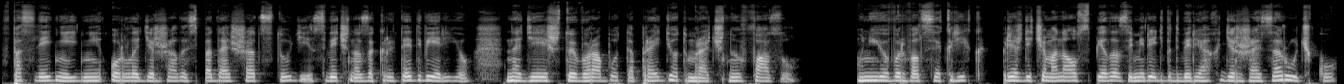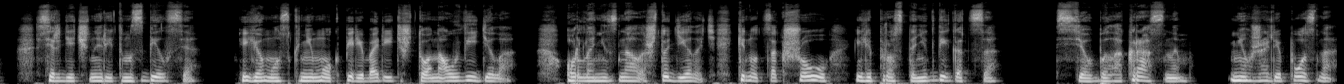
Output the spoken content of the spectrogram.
В последние дни Орла держалась подальше от студии с вечно закрытой дверью, надеясь, что его работа пройдет мрачную фазу. У нее вырвался крик, прежде чем она успела замереть в дверях, держась за ручку. Сердечный ритм сбился. Ее мозг не мог переварить, что она увидела. Орла не знала, что делать, кинуться к шоу или просто не двигаться. Все было красным. Неужели поздно?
